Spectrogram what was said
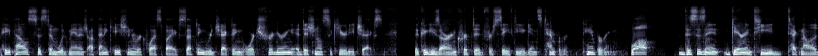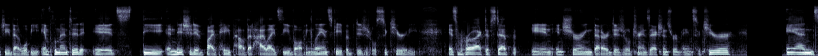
PayPal's system would manage authentication requests by accepting, rejecting, or triggering additional security checks. The cookies are encrypted for safety against temper- tampering. While this isn't guaranteed technology that will be implemented. It's the initiative by PayPal that highlights the evolving landscape of digital security. It's a proactive step in ensuring that our digital transactions remain secure. And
